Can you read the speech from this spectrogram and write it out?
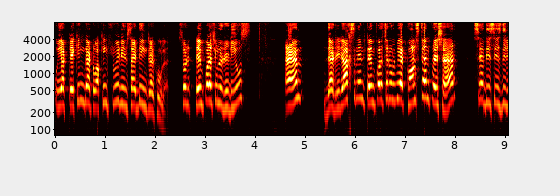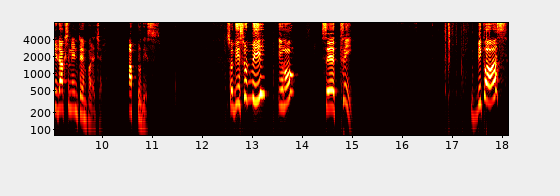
we are taking that working fluid inside the intercooler. So, temperature will reduce and that reduction in temperature will be at constant pressure say this is the reduction in temperature up to this. So, this would be you know say 3 because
